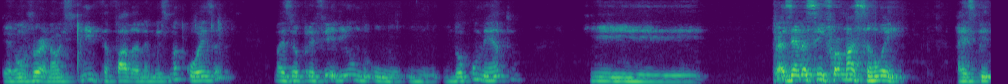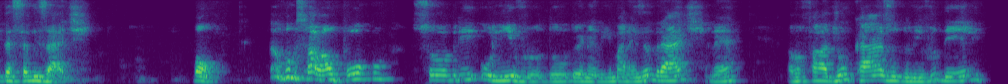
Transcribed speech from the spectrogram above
pegar um jornal espírita falando a mesma coisa, mas eu preferi um, um, um documento que trazendo essa informação aí a respeito dessa amizade. Bom, então vamos falar um pouco sobre o livro do, do Hernando Guimarães Andrade, né? Vamos falar de um caso do livro dele,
